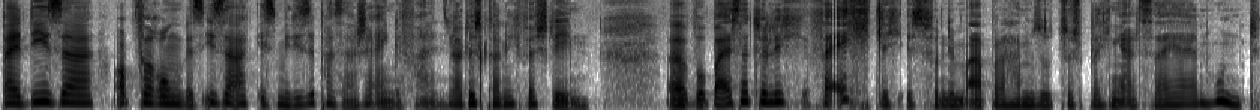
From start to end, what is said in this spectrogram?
bei dieser Opferung des Isaak ist mir diese Passage eingefallen. Ja, das kann ich verstehen. Äh, wobei es natürlich verächtlich ist, von dem Abraham so zu sprechen, als sei er ein Hund.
